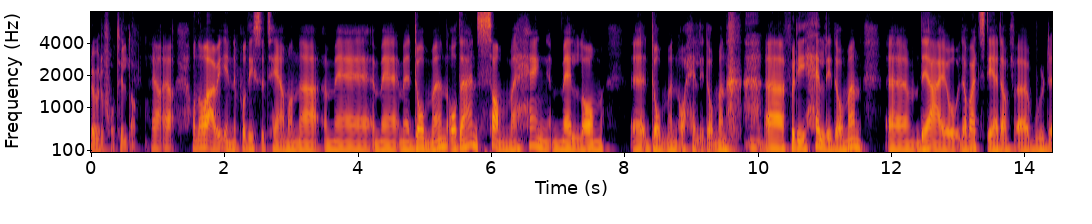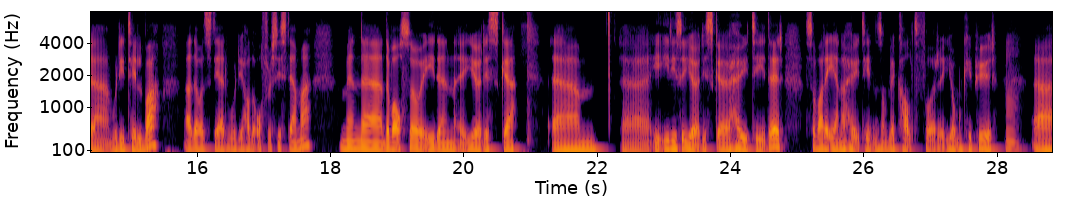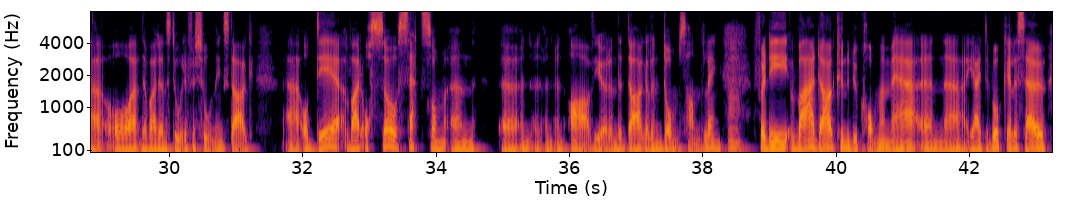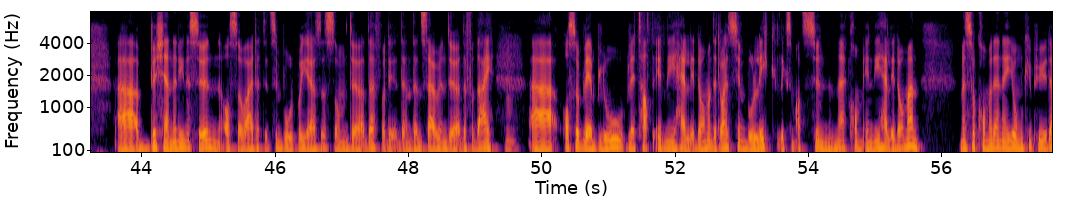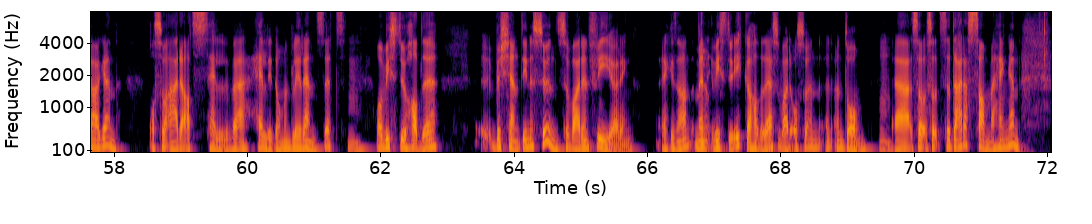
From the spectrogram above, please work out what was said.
prøver å få til, da. Ja, ja. Og nå er vi inne på disse temaene med, med, med dommen, og det er en sammenheng mellom eh, dommen og helligdommen. Eh, fordi helligdommen, eh, det, jo, det var et sted av, hvor, det, hvor de tilba. Eh, det var et sted hvor de hadde offersystemet. Men eh, det var også i den jødiske um, i, I disse jødiske høytider så var det en av høytidene som ble kalt for Jom Kippur. Eh, og det var den store forsoningsdag. Uh, og det var også sett som en, en, en, en avgjørende dag, eller en domshandling. Mm. Fordi hver dag kunne du komme med en uh, geitebukk eller sau, uh, bekjenne dine synd, og så var dette et symbol på Jesus som døde, fordi den, den sauen døde for deg. Mm. Uh, og så ble blod ble tatt inn i helligdommen. Dette var en symbolikk, liksom at syndene kom inn i helligdommen. Men så kommer denne jom kippur-dagen, og så er det at selve helligdommen blir renset. Mm. Og hvis du hadde eh, bekjent dine synd, så var det en frigjøring. Ikke sant? Men Ja. hvis du ikke hadde det, så var det også en, en, en dom. Mm. Uh, så, så, så der er sammenhengen.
